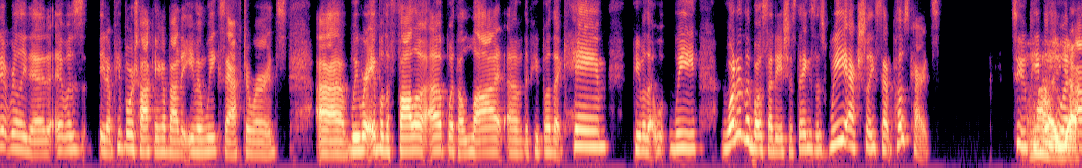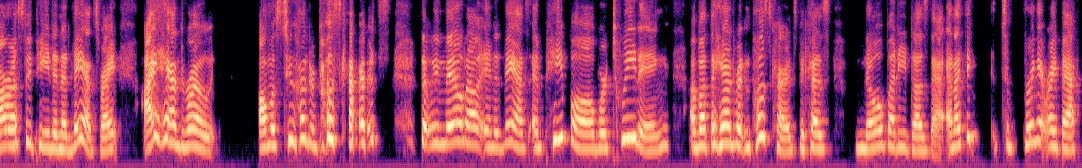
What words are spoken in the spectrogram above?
It really did. It was, you know, people were talking about it even weeks afterwards. Uh, we were able to follow up with a lot of the people that came, people that we, one of the most audacious things is we actually sent postcards to people uh, who yeah. had RSVP'd in advance, right? I hand wrote almost 200 postcards that we mailed out in advance and people were tweeting about the handwritten postcards because nobody does that. And i think to bring it right back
